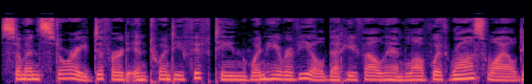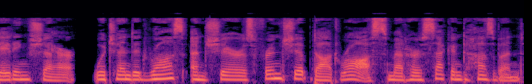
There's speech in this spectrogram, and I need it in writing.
Simmons' story differed in 2015 when he revealed that he fell in love with Ross while dating Cher, which ended Ross and Cher's friendship. Ross met her second husband,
